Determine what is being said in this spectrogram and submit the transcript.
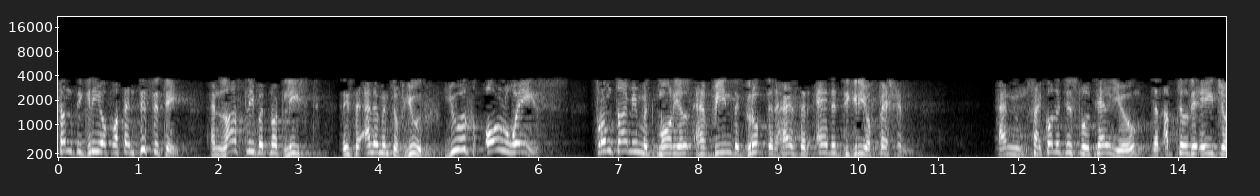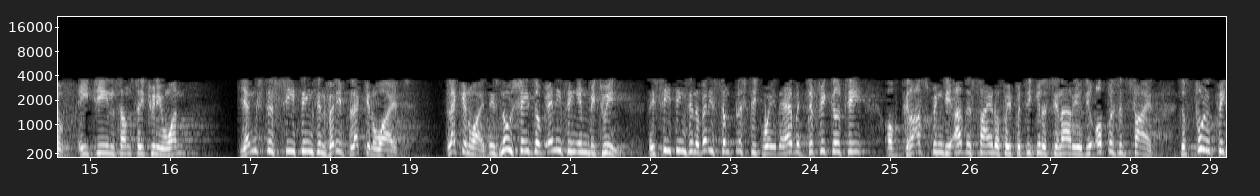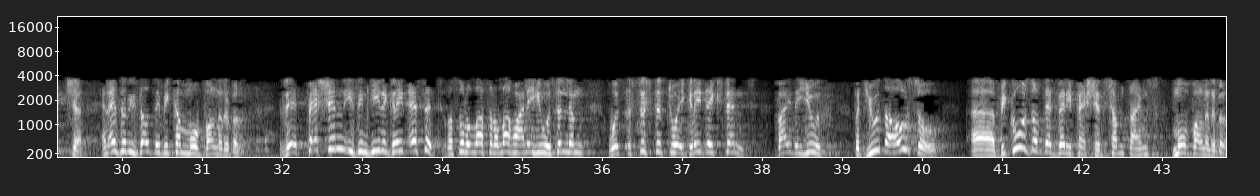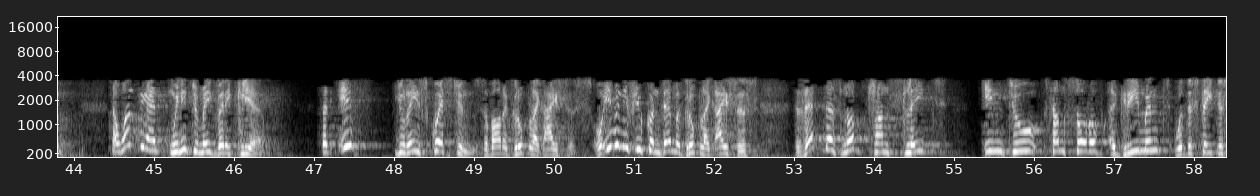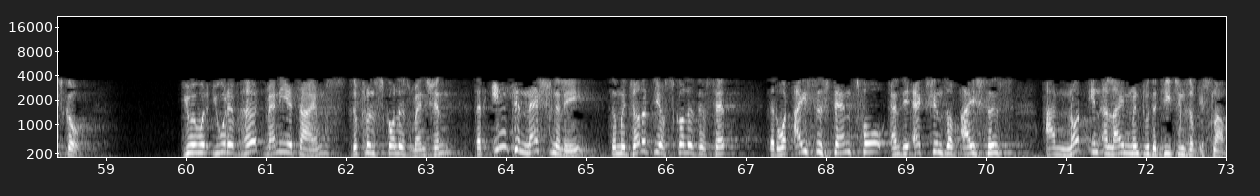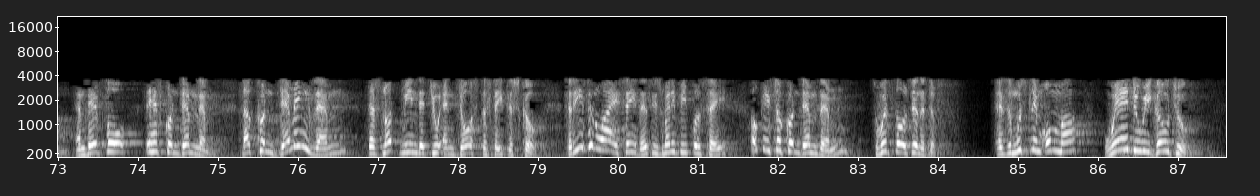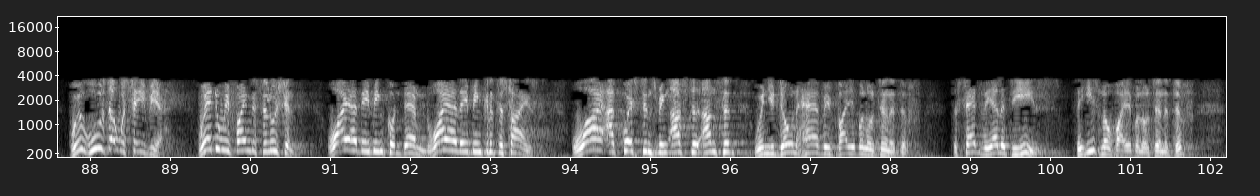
some degree of authenticity. And lastly but not least, there's the element of youth. Youth always, from time immemorial, have been the group that has that added degree of passion. And psychologists will tell you that up till the age of 18, some say 21, youngsters see things in very black and white. Black and white. There's no shades of anything in between. They see things in a very simplistic way. They have a difficulty of grasping the other side of a particular scenario, the opposite side, the full picture. And as a result, they become more vulnerable. Their passion is indeed a great asset. Rasulullah sallallahu wasallam was assisted to a great extent by the youth. But youth are also, uh, because of that very passion, sometimes more vulnerable. Now one thing I, we need to make very clear, that if you raise questions about a group like ISIS, or even if you condemn a group like ISIS, that does not translate into some sort of agreement with the status quo. You would, you would have heard many a times different scholars mention that internationally, the majority of scholars have said that what ISIS stands for and the actions of ISIS are not in alignment with the teachings of Islam. And therefore, they have condemned them. Now, condemning them does not mean that you endorse the status quo. The reason why I say this is many people say, okay, so condemn them. So what's the alternative? As a Muslim ummah, where do we go to? who's our savior? Where do we find the solution? Why are they being condemned? Why are they being criticized? Why are questions being asked answered when you don't have a viable alternative? The sad reality is, there is no viable alternative.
